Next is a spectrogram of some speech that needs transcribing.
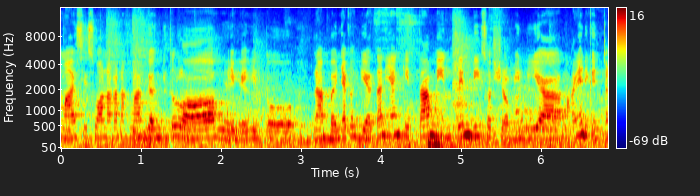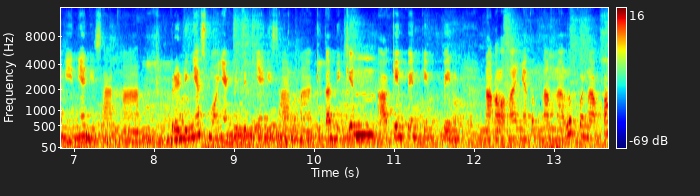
mahasiswa anak-anak magang gitu loh Iya, yang kayak iya. gitu. Nah banyak kegiatan yang kita maintain di social media. Makanya dikencenginnya di sana. Brandingnya semuanya aktivitasnya di sana. Kita bikin uh, campaign-campaign. Nah kalau tanya tentang nah lu kenapa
